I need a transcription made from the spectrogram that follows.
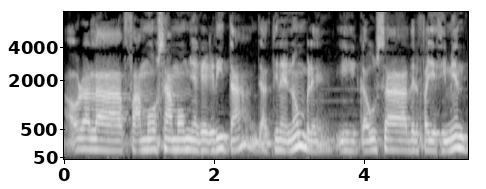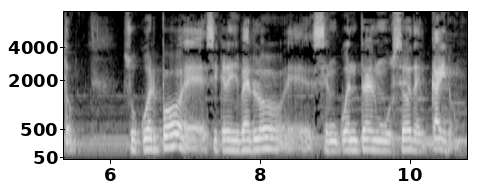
Ahora la famosa momia que grita ya tiene nombre y causa del fallecimiento. Su cuerpo, eh, si queréis verlo, eh, se encuentra en el Museo del Cairo.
